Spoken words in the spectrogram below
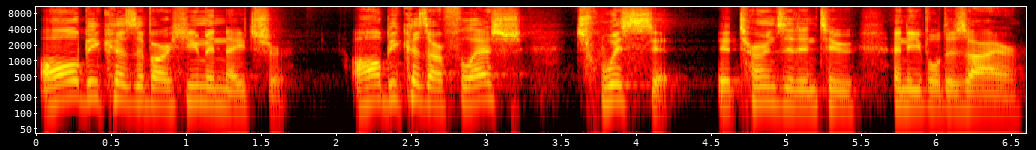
All because of our human nature, all because our flesh twists it. It turns it into an evil desire.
